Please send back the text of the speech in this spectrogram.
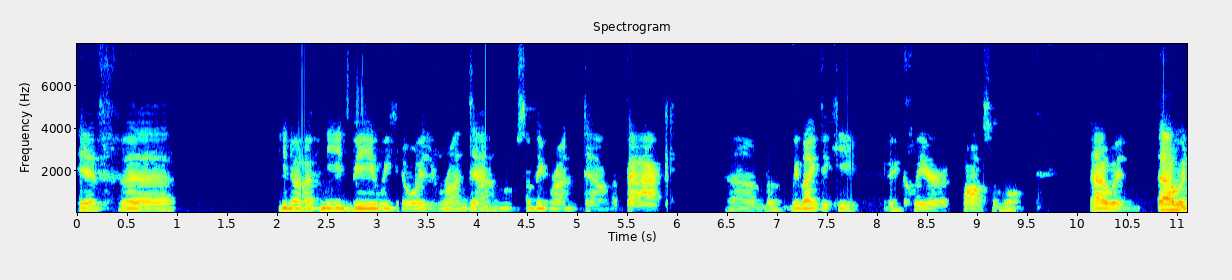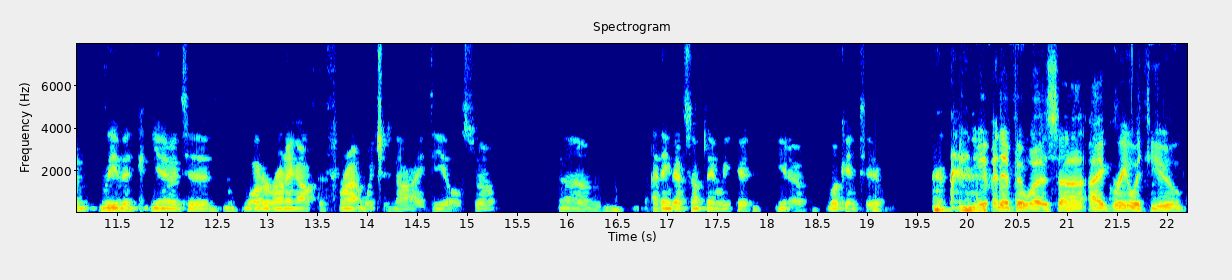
if, uh, you know, if need be, we could always run down, something run down the back. Um, but we like to keep it clear if possible. That would, that would leave it, you know, to water running off the front, which is not ideal. So, um, I think that's something we could, you know, look into. And even if it was, uh, I agree with you,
